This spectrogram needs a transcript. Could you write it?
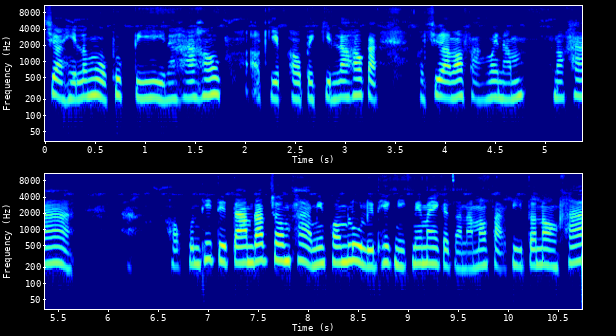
เชื้อเห็ดละงกทุกปีนะคะเขาเอาเก็บเขาไปกินแล้วเขาก็เอาเชื้อมาฝังไว้น้ำเนาะค่ะ ขอบคุณที่ติดตามรับชมค่ะ มีความรู้หรือเทคนิคใหม่ๆก็จะนำมาฝากพี่ต่อน้องค่ะ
